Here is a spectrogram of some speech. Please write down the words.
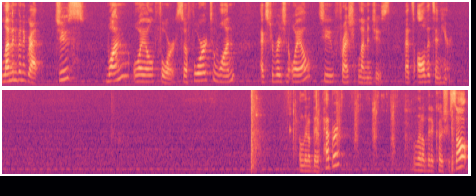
Lemon vinaigrette. Juice, one, oil, four. So four to one extra virgin oil to fresh lemon juice. That's all that's in here. a little bit of pepper, a little bit of kosher salt,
